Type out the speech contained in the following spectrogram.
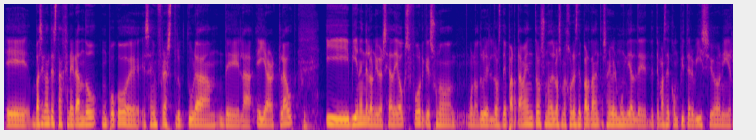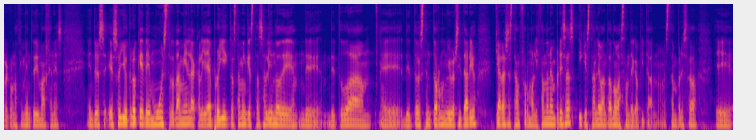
Eh, básicamente están generando un poco esa infraestructura de la AR Cloud y vienen de la Universidad de Oxford, que es uno bueno, de los departamentos, uno de los mejores departamentos a nivel mundial de temas de computer vision y reconocimiento de imágenes. Entonces, eso yo creo que demuestra también la calidad de proyectos también que están saliendo de, de- toda, eh, de todo este entorno universitario, que ahora se están formalizando en empresas y que están levantando bastante capital. ¿no? Esta empresa eh,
